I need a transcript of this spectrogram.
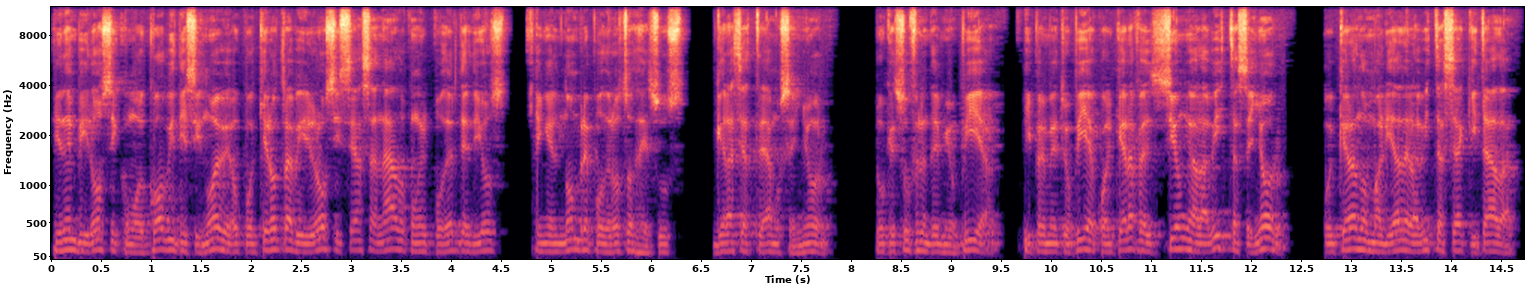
tienen virosis como el COVID-19 o cualquier otra virosis, sea sanado con el poder de Dios en el nombre poderoso de Jesús. Gracias te damos, Señor. Los que sufren de miopía, hipermetropía, cualquier afección a la vista, Señor, cualquier anormalidad de la vista sea quitada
